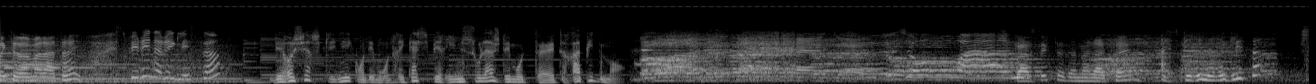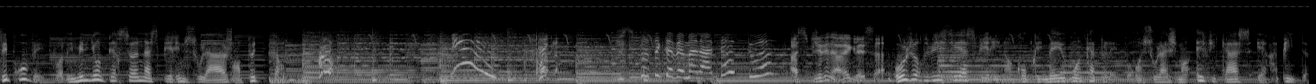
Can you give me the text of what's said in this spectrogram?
Pensais que t'avais mal à la tête. Aspirine a réglé ça. Des recherches cliniques ont démontré qu'aspirine soulage des maux de tête rapidement. Je pensais que t'avais mal à la tête. Aspirine a réglé ça. C'est prouvé. Pour des millions de personnes, aspirine soulage en peu de temps. Je pensais que t'avais mal à la tête, toi. Aspirine a réglé ça. Aujourd'hui, c'est aspirine en comprimé ou en caplet pour un soulagement efficace et rapide.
